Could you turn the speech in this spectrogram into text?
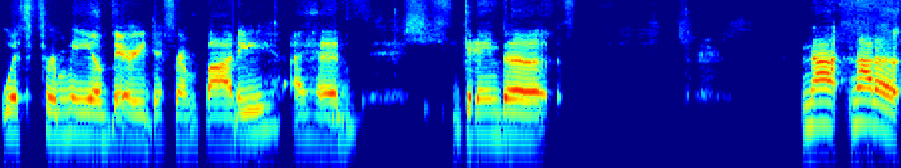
with, for me, a very different body. I had mm-hmm. gained a not not a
